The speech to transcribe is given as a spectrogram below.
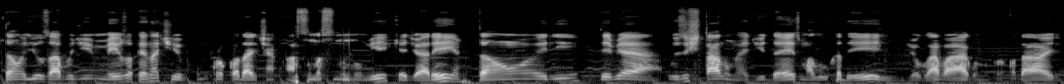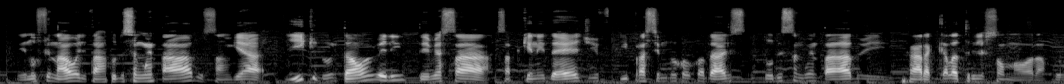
então ele usava de meios alternativos. Como o Crocodile tinha a Suna Suna no Mi, que é de areia, então ele teve a, os estalos né, de ideias maluca dele, jogava água no Crocodile. E no final ele tava todo ensanguentado, sangue é líquido, então ele teve essa, essa pequena ideia de ir pra cima do Crocodile todo ensanguentado e, cara, aquela trilha sonora, eu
